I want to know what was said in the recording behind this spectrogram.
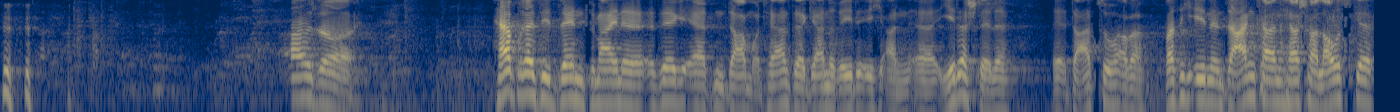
Also, Herr Präsident, meine sehr geehrten Damen und Herren! Sehr gerne rede ich an äh, jeder Stelle äh, dazu. Aber was ich Ihnen sagen kann, Herr Schalauske,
